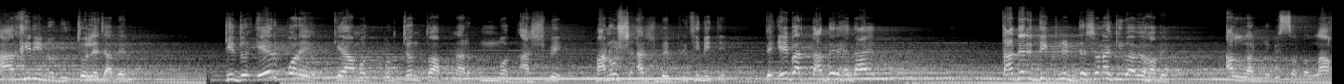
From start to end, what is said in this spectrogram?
আখিরি নবী, চলে যাবেন। কিন্তু এরপরে কেয়ামত পর্যন্ত আপনার উন্মত আসবে, মানুষ আসবে পৃথিবীতে। তো এবার তাদের হেদায়ত, তাদের দিক নির্দেশনা কীভাবে হবে? আল্লাহ নবী সাল্লাহ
